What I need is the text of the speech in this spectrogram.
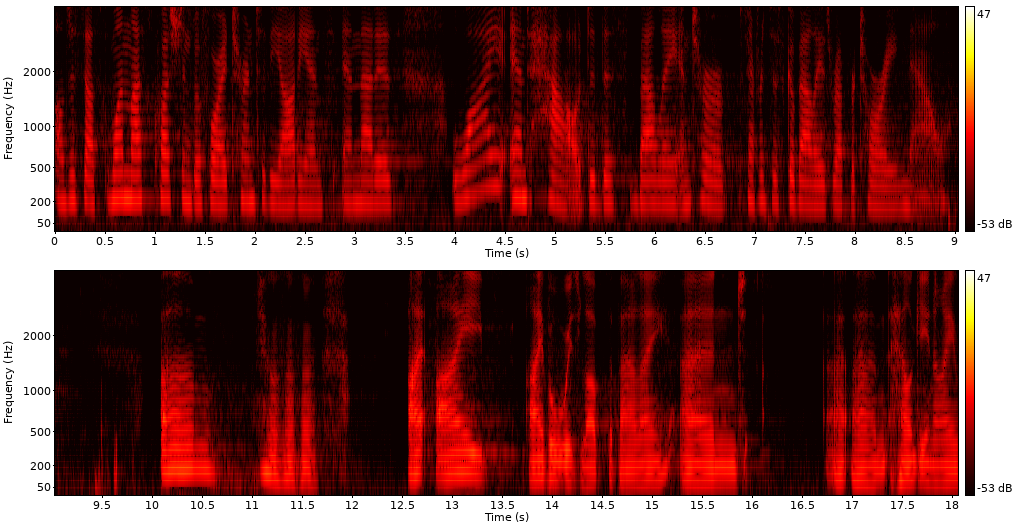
I'll just ask one last question before I turn to the audience, and that is why and how did this ballet enter San Francisco Ballet's repertory now? Um, I, I, I've always loved the ballet, and uh, um, Helgi and I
